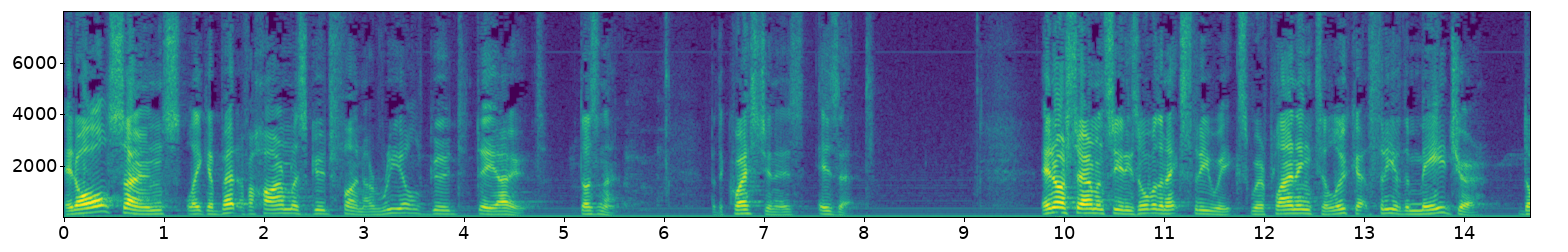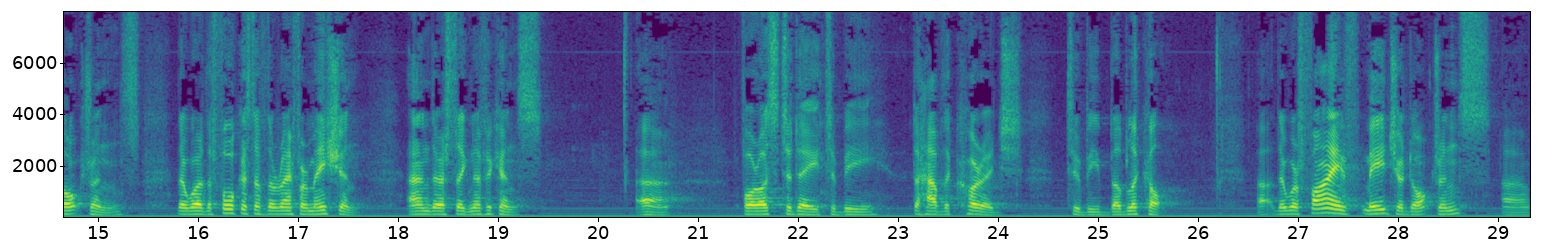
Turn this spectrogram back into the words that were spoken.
it all sounds like a bit of a harmless good fun, a real good day out, doesn't it? But the question is is it? In our sermon series over the next three weeks, we're planning to look at three of the major doctrines that were the focus of the Reformation and their significance uh, for us today to, be, to have the courage to be biblical. Uh, there were five major doctrines. Uh,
